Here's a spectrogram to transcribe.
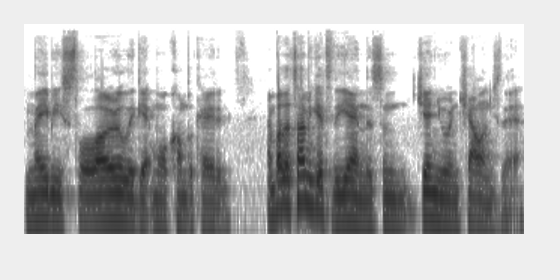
maybe slowly get more complicated. And by the time you get to the end, there's some genuine challenge there.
